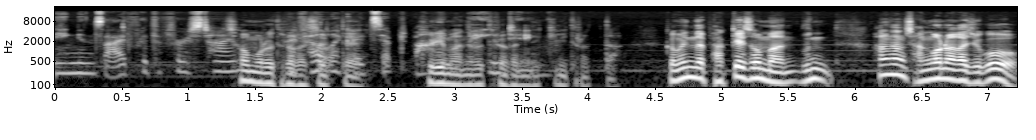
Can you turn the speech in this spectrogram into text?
Being inside for the first time, 처음으로 들어갔을 때 그림 안으로 들어간. 느낌이 들었다. 그러니까 맨날 밖에서만 문 항상 잠궈놔가지고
